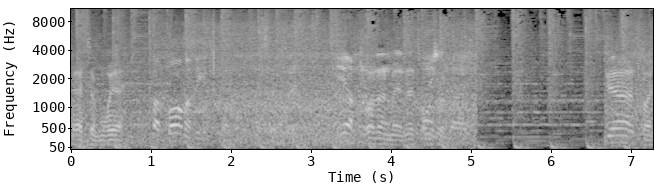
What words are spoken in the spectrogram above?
Das ist ein Moja. Performer, Ja. Und That's mehr. Yeah, that's fine.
